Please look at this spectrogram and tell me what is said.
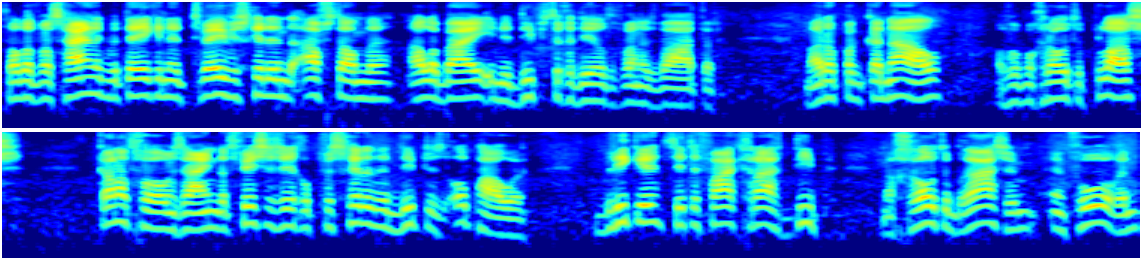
zal dat waarschijnlijk betekenen twee verschillende afstanden, allebei in het diepste gedeelte van het water. Maar op een kanaal of op een grote plas kan het gewoon zijn dat vissen zich op verschillende dieptes ophouden. Blieken zitten vaak graag diep, maar grote brasem en voren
